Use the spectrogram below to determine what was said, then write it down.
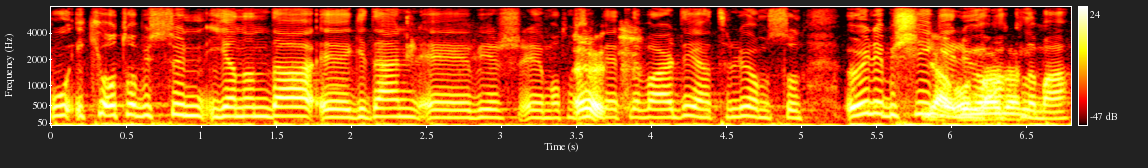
bu iki otobüsün yanında e, giden e, bir e, motosikletli vardı ya hatırlıyor musun? Öyle bir şey Ya geliyor onlardan- aklıma.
